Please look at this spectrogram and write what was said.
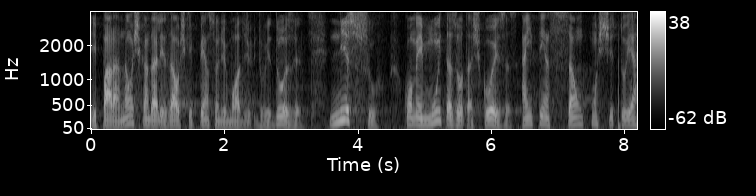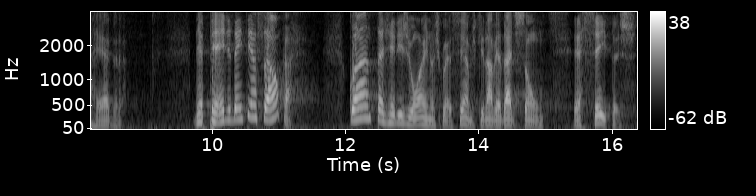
e para não escandalizar os que pensam de modo duvidoso, nisso, como em muitas outras coisas, a intenção constitui a regra. Depende da intenção, cara. Quantas religiões nós conhecemos que, na verdade, são é, seitas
